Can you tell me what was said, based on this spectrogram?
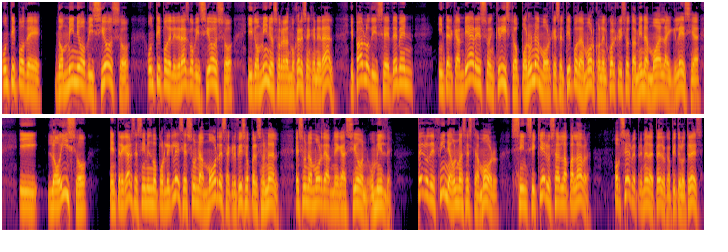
un tipo de dominio vicioso, un tipo de liderazgo vicioso y dominio sobre las mujeres en general. Y Pablo dice, deben intercambiar eso en Cristo por un amor que es el tipo de amor con el cual Cristo también amó a la iglesia y lo hizo entregarse a sí mismo por la iglesia. Es un amor de sacrificio personal, es un amor de abnegación humilde. Pedro define aún más este amor sin siquiera usar la palabra. Observe 1 de Pedro capítulo 3.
